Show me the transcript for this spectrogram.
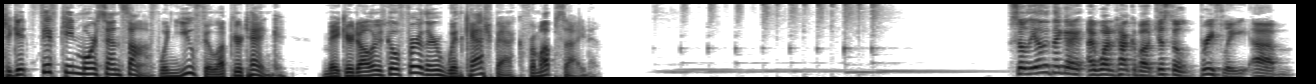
to get 15 more cents off when you fill up your tank. Make your dollars go further with cashback from Upside. So the other thing I, I want to talk about just briefly um,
